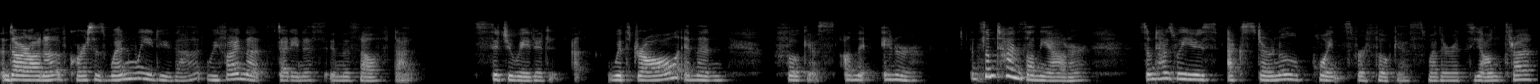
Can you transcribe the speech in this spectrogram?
And dharana, of course, is when we do that, we find that steadiness in the self, that situated uh, withdrawal, and then focus on the inner and sometimes on the outer. Sometimes we use external points for focus, whether it's yantra,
